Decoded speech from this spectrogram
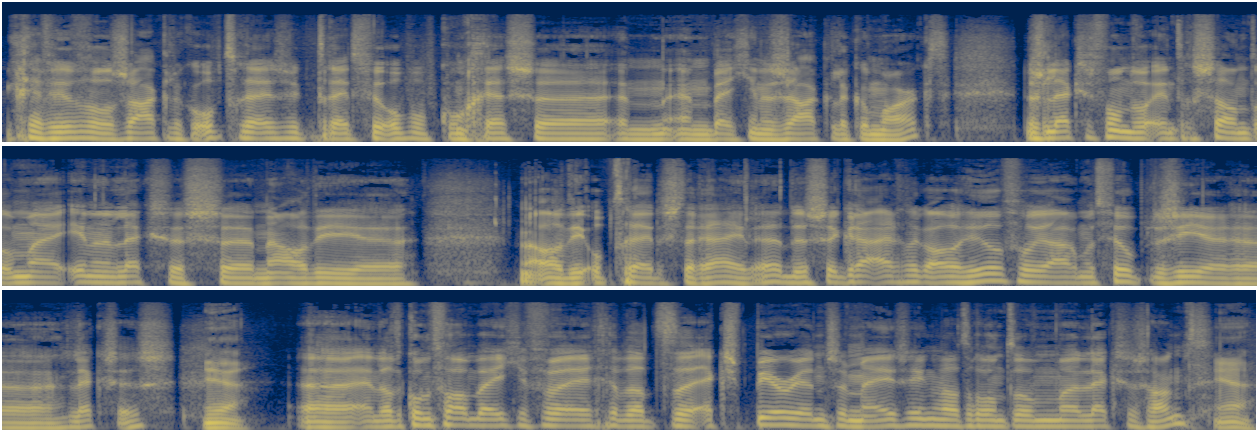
Ik geef heel veel zakelijke optredens. Ik treed veel op op congressen en, en een beetje in de zakelijke markt. Dus Lexus vond het wel interessant om mij in een Lexus eh, naar, al die, eh, naar al die optredens te rijden. Dus ik rijd eigenlijk al heel veel jaren met veel plezier eh, Lexus. Ja. Eh, en dat komt vooral een beetje vanwege dat experience amazing wat rondom Lexus hangt. ja.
